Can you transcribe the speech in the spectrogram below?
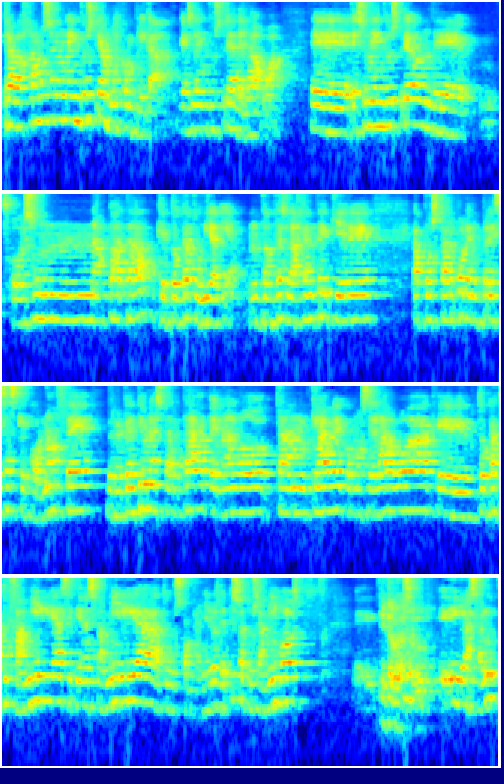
trabajamos en una industria muy complicada, que es la industria del agua. Eh, es una industria donde o es una pata que toca tu día a día. Entonces la gente quiere apostar por empresas que conoce, de repente una startup en algo tan clave como es el agua, que toca a tu familia, si tienes familia, a tus compañeros de piso, a tus amigos. Y toda la salud. Y la salud,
